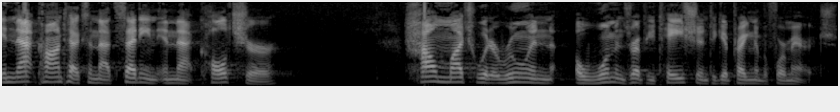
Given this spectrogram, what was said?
In that context, in that setting, in that culture, how much would it ruin a woman's reputation to get pregnant before marriage?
